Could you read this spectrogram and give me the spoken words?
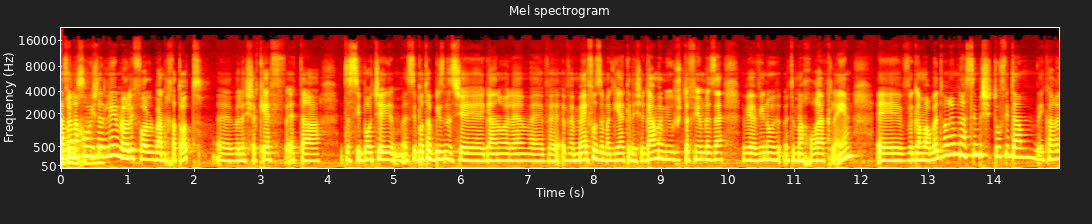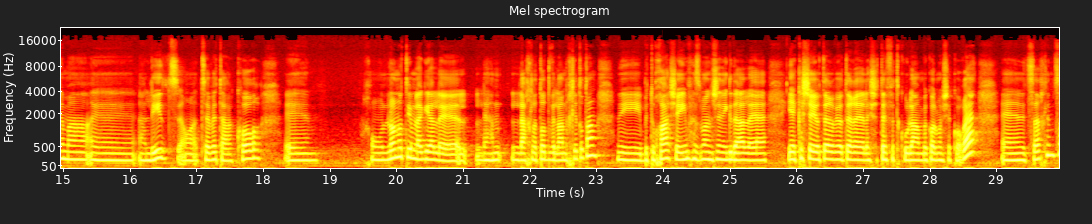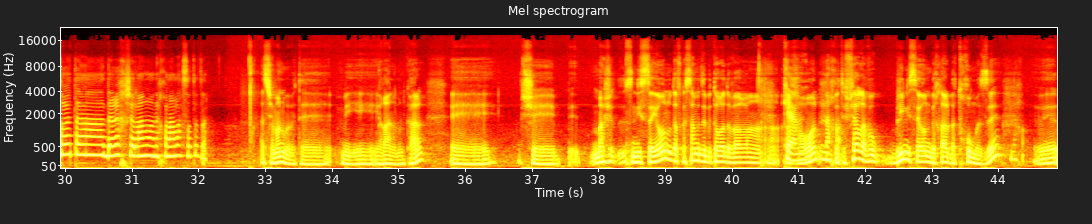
אז אנחנו? משתדלים לא לפעול בהנחתות ולשקף את, ה, את הסיבות, ש, סיבות הביזנס שהגענו אליהם ו, ו, ומאיפה זה מגיע, כדי שגם הם יהיו שותפים לזה ויבינו את מאחורי הקלעים. אה, וגם הרבה דברים נעשים בשיתוף איתם, בעיקר עם הלידס או הצוות הקור. אנחנו לא נוטים להגיע ל, לה, להחלטות ולהנחית אותם. אני בטוחה שעם הזמן שנגדל אה, יהיה קשה יותר ויותר אה, לשתף את כולם בכל מה שקורה. אה, נצטרך למצוא את הדרך שלנו הנכונה לעשות את זה. אז שמענו באמת מערן המנכ"ל, שמה ש... ניסיון הוא דווקא שם את זה בתור הדבר כן, האחרון. נכון. זאת אפשר לבוא בלי ניסיון בכלל בתחום הזה, נכון.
